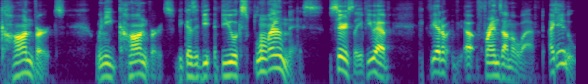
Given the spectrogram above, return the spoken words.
converts. We need converts because if you if you explain this seriously, if you have if you have uh, friends on the left, I do.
